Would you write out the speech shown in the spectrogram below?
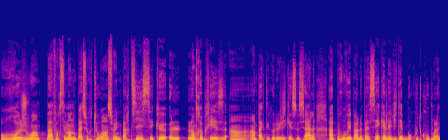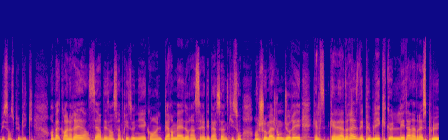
rejoins pas forcément, non pas surtout, hein, sur une partie, c'est que l'entreprise un impact écologique et social a prouvé par le passé qu'elle évitait beaucoup de coûts pour la puissance publique. En fait, quand elle réinsère des anciens prisonniers, quand elle permet de réinsérer des personnes qui sont en chômage longue durée, qu'elle adresse des publics que l'État n'adresse plus,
